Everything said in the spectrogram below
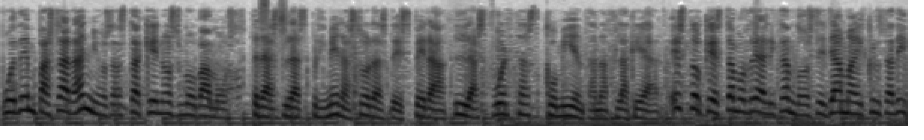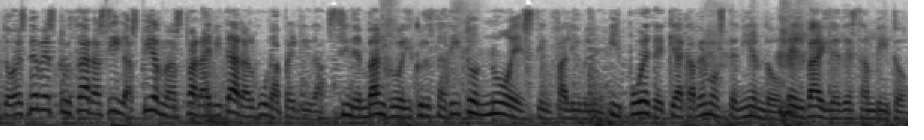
Pueden pasar años hasta que nos movamos. Tras las primeras horas de espera, las fuerzas comienzan a flaquear. Esto que estamos realizando se llama el cruzadito. Es debes cruzar así las piernas para evitar alguna pérdida. Sin embargo, el cruzadito no es infalible y puede que acabemos teniendo el baile de San Vito.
